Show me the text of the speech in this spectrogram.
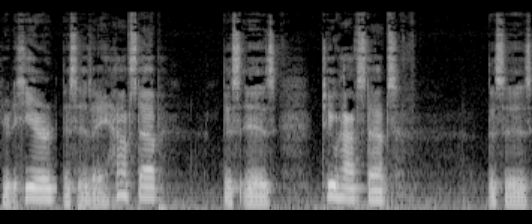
here to here, this is a half step. This is two half steps. This is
